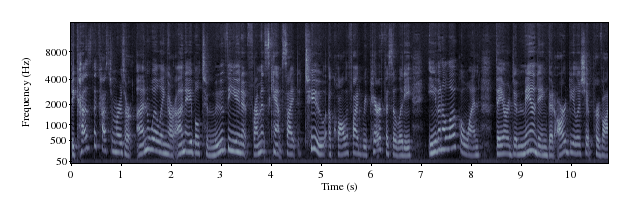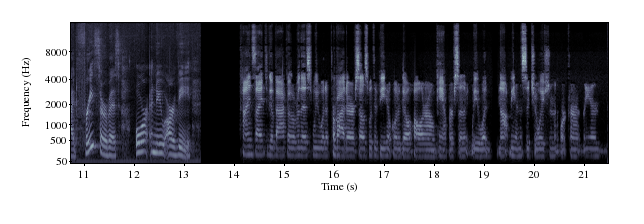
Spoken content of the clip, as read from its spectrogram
Because the customers are unwilling or unable to move the unit from its campsite to a qualified repair facility, even a local one, they are demanding that our dealership provide free service or a new RV hindsight to go back over this, we would have provided ourselves with a vehicle to go haul our own camper so that we would not be in the situation that we're currently in.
